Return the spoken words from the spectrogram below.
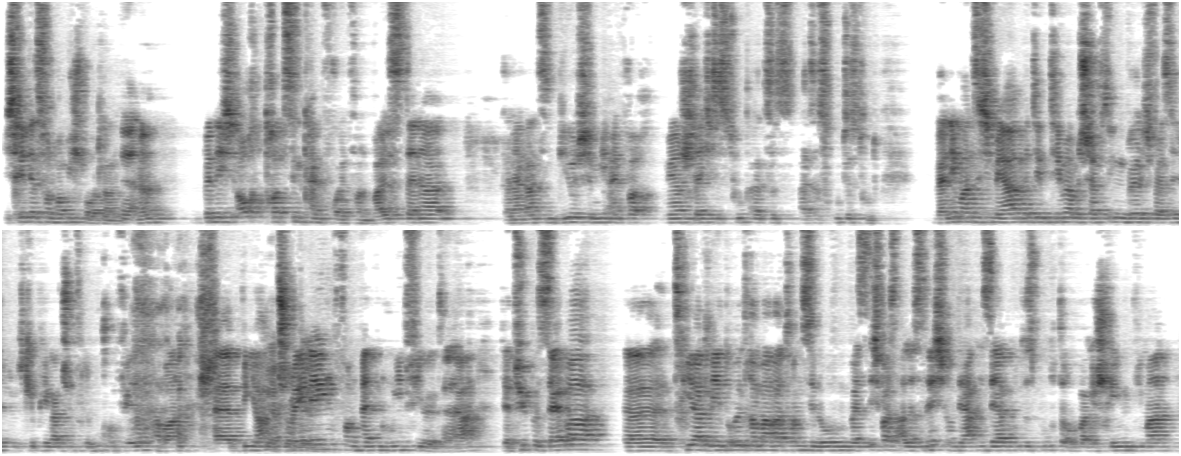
ich rede jetzt von Hobbysportlern, ja. ne? bin ich auch trotzdem kein Freund von, weil es deiner, deiner ganzen Biochemie einfach mehr Schlechtes tut, als es, als es Gutes tut. Wenn jemand sich mehr mit dem Thema beschäftigen will, ich weiß nicht, ich gebe hier ganz schön viele Buchempfehlungen, aber äh, Beyond ja, Training von Ben Greenfield. Ja. ja. Der Typ ist selber äh, Triathlet, Ultramarathon, gelaufen, weiß ich was alles nicht. Und der hat ein sehr gutes Buch darüber geschrieben, wie man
